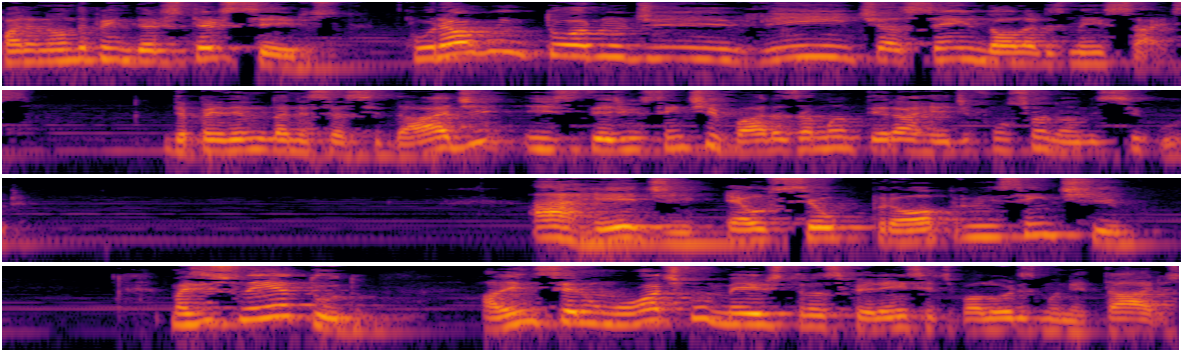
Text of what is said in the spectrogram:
para não depender de terceiros, por algo em torno de 20 a 100 dólares mensais, dependendo da necessidade e estejam incentivadas a manter a rede funcionando e segura. A rede é o seu próprio incentivo. Mas isso nem é tudo. Além de ser um ótimo meio de transferência de valores monetários,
